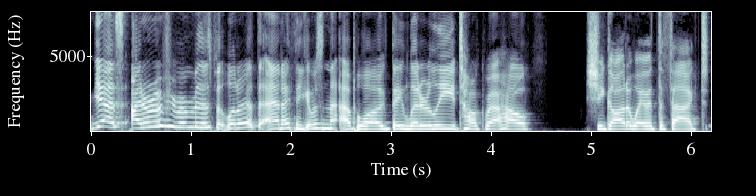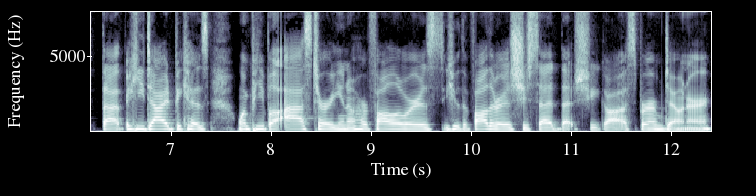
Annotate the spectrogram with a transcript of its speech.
Yes, I don't know if you remember this, but literally at the end, I think it was in the epilogue, they literally talk about how she got away with the fact that he died because when people asked her, you know, her followers who the father is, she said that she got a sperm donor.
